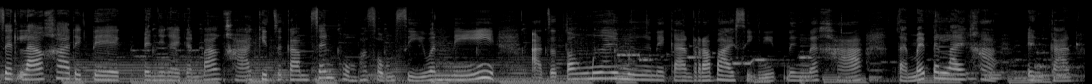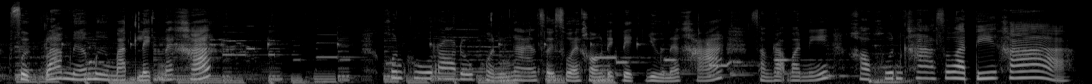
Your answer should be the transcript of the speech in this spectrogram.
เสร็จแล้วค่ะเด็กๆ เป็นยังไงกันบ้างคะ กิจกรรมเส้นผมผสมสีวันนี้ อาจจะต้องเมื่อยมือในการระบายสีนิดนึงนะคะ แต่ไม่เป็นไรค่ะ เป็นการฝึกกล้ามเนื้อมือมัดเล็กนะคะ คุณครูรอดูผลงานสวยๆ ของเด็กๆอยู่นะคะสำหรับวันนี้ขอบคุณค่ะ สวัสดีค่ะ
